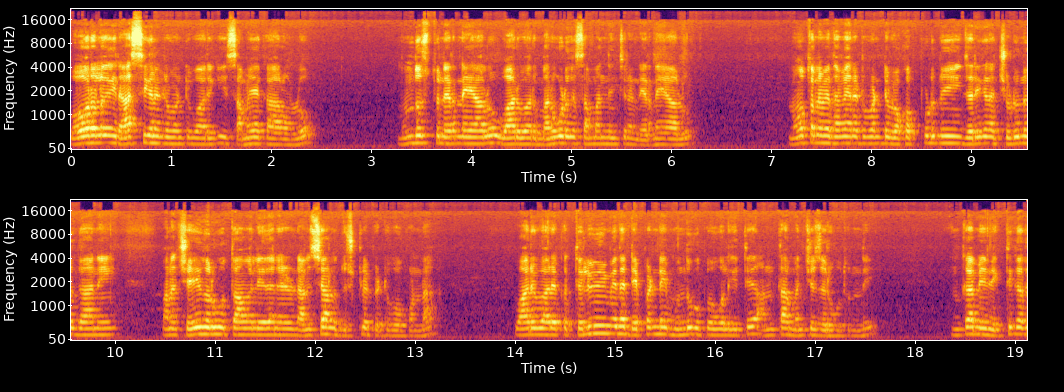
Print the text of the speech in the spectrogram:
ఓవరాల్గా ఈ రాశి కలిగినటువంటి వారికి సమయకాలంలో ముందస్తు నిర్ణయాలు వారి వారి మనుగడకు సంబంధించిన నిర్ణయాలు నూతన విధమైనటువంటి ఒకప్పుడుని జరిగిన చెడును కానీ మనం చేయగలుగుతామో లేదనేటువంటి అంశాలను దృష్టిలో పెట్టుకోకుండా వారి వారి యొక్క తెలివి మీద డిపెండ్ అయి ముందుకు పోగలిగితే అంతా మంచి జరుగుతుంది. ఇంకా మీ వ్యక్తిగత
